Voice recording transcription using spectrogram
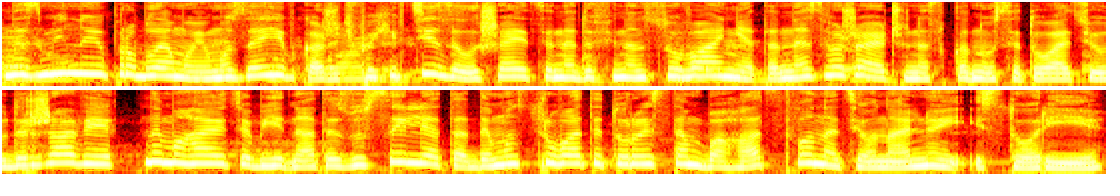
Незмінною проблемою музеїв, кажуть фахівці, залишається недофінансування та, незважаючи на складну ситуацію у державі, намагаються об'єднати зусилля та демонструвати туристам багатство національної історії.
